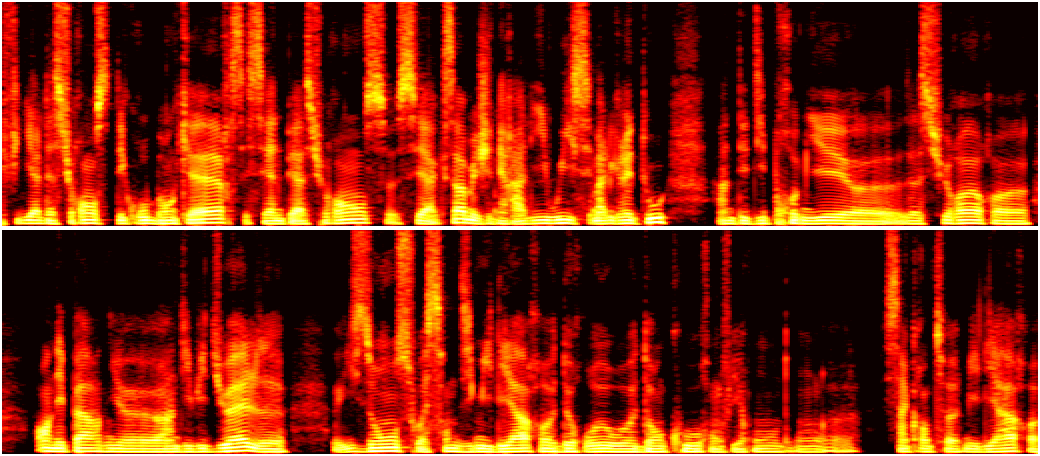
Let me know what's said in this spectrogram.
filiales d'assurance des groupes bancaires, c'est CNP Assurance, c'est AXA, mais Generali, oui, c'est malgré tout un des dix premiers assureurs en épargne individuelle. Ils ont 70 milliards d'euros d'encours environ, dont 50 milliards euh,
